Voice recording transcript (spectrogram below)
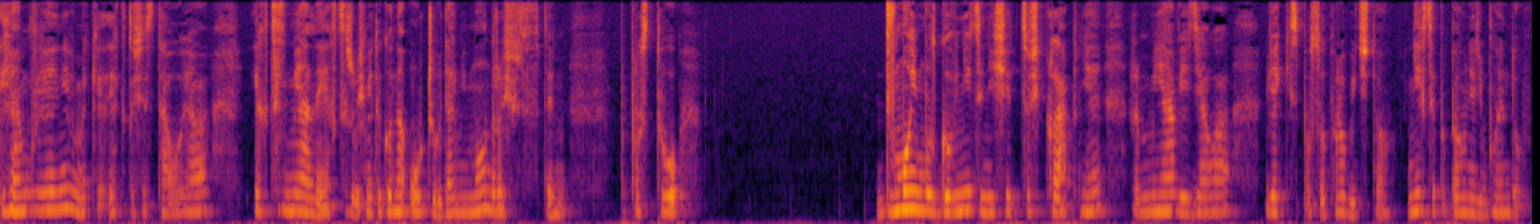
ja mówię, ja nie wiem, jak, jak to się stało, ja, ja chcę zmiany, ja chcę, żebyś mnie tego nauczył, daj mi mądrość w tym. Po prostu w mojej mózgownicy nie się coś klapnie, żebym ja wiedziała, w jaki sposób robić to. Nie chcę popełniać błędów.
